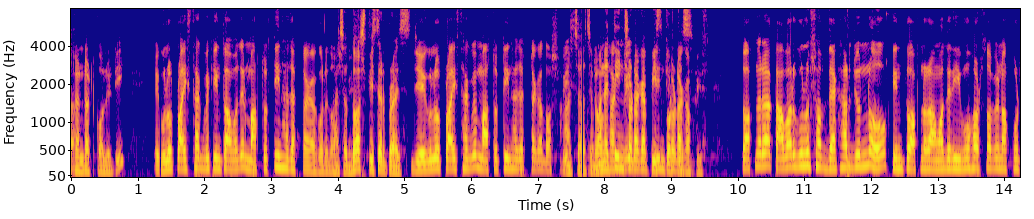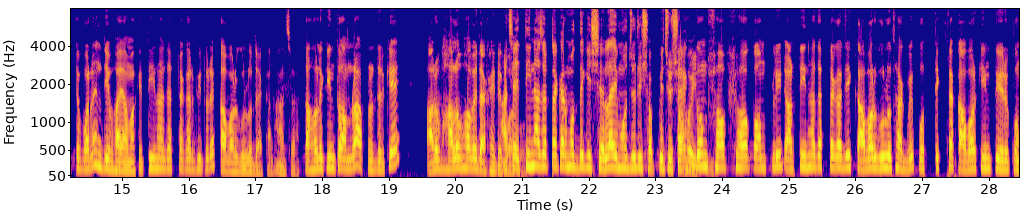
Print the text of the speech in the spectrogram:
স্ট্যান্ডার্ড কোয়ালিটি এগুলোর প্রাইস থাকবে কিন্তু আমাদের মাত্র তিন হাজার টাকা করে দশ আচ্ছা দশ পিসের প্রাইস যে এগুলোর প্রাইস থাকবে মাত্র তিন হাজার টাকা দশ পিস আচ্ছা, আচ্ছা, মানে 300 টাকা পিস তিনশো টাকা পিস তো আপনারা কাভারগুলো সব দেখার জন্য কিন্তু আপনারা আমাদের ইমো হোয়াটসঅ্যাপে নক করতে পারেন যে ভাই আমাকে তিন হাজার টাকার ভিতরে কাভারগুলো দেখান। আচ্ছা। তাহলে কিন্তু আমরা আপনাদেরকে আরও ভালোভাবে দেখাইতে আচ্ছা পারব। তিন হাজার টাকার মধ্যে কি সেলাই মজুরি সবকিছু সহ একদম সব সহ কমপ্লিট আর তিন হাজার টাকা যে কাভারগুলো থাকবে প্রত্যেকটা কাভার কিন্তু এরকম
